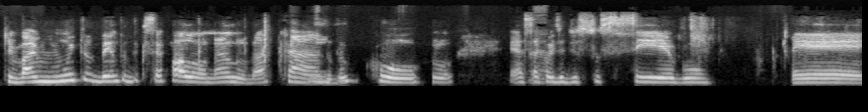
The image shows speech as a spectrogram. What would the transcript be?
Que vai muito dentro do que você falou, né, Lu? Da casa, do corpo, essa é. coisa de sossego. É,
